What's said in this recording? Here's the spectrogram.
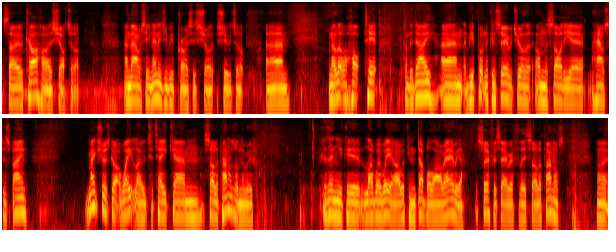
so car hires shot up, and now we're seeing energy prices shoot up. Um, and a little hot tip for the day. Um, if you're putting a conservatory on the, on the side of your house in Spain, make sure it's got a weight load to take um, solar panels on the roof. Because then you could, like where we are, we can double our area, the surface area for the solar panels. Uh,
